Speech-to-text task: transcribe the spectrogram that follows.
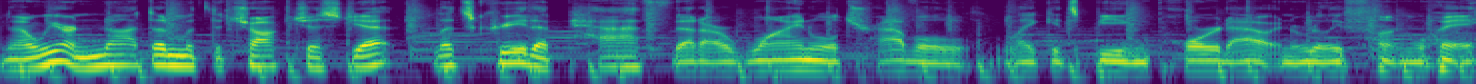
Now, we are not done with the chalk just yet. Let's create a path that our wine will travel like it's being poured out in a really fun way.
